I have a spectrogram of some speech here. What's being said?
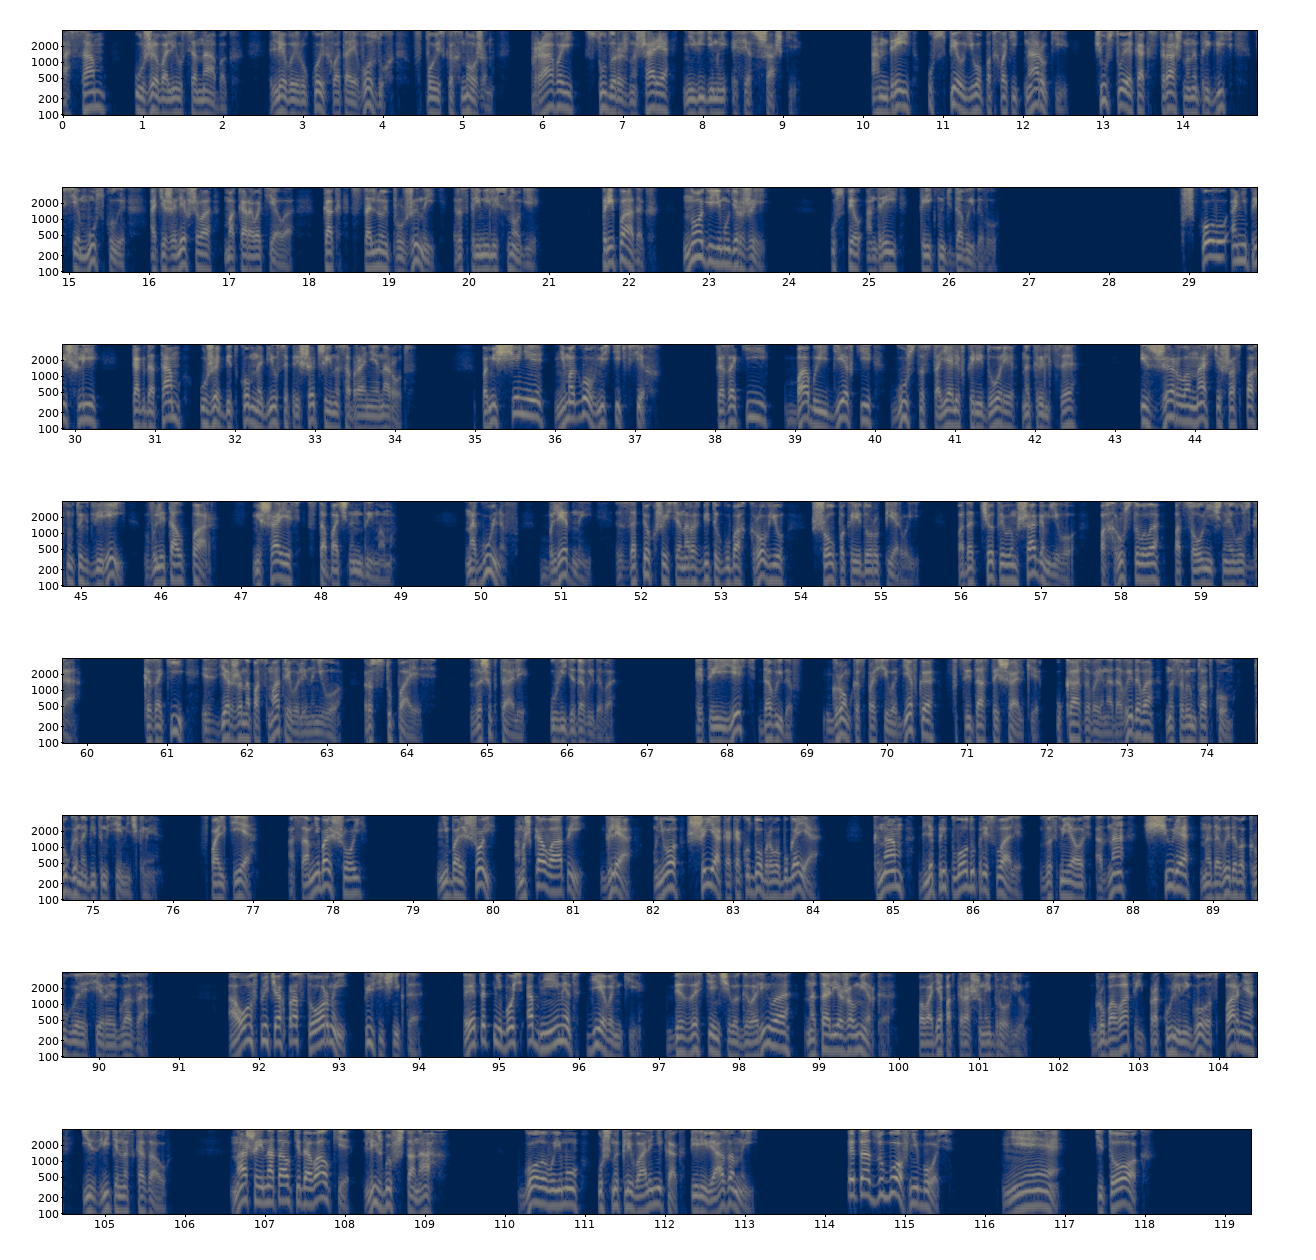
А сам уже валился на бок, левой рукой хватая воздух в поисках ножен, правой судорожно шаря невидимый эфес шашки. Андрей успел его подхватить на руки, чувствуя, как страшно напряглись все мускулы отяжелевшего Макарова тела, как стальной пружиной распрямились ноги. «Припадок! Ноги ему держи!» Успел Андрей крикнуть Давыдову. В школу они пришли, когда там уже битком набился пришедший на собрание народ. Помещение не могло вместить всех. Казаки, бабы и девки густо стояли в коридоре, на крыльце. Из жерла настежь распахнутых дверей вылетал пар, мешаясь с табачным дымом. Нагульнов, бледный, запекшийся на разбитых губах кровью, шел по коридору первый. Под отчетливым шагом его похрустывала подсолнечная лузга. Казаки сдержанно посматривали на него, расступаясь. Зашептали, увидя Давыдова. «Это и есть Давыдов?» — громко спросила девка в цветастой шальке, указывая на Давыдова носовым платком, туго набитым семечками. «В пальте, а сам небольшой». «Небольшой, а мошковатый. Гля, у него шияка, как у доброго бугая. К нам для приплоду прислали, Засмеялась одна, щуря на Давыдова круглые серые глаза. А он в плечах просторный, тысячник-то. Этот, небось, обнимет девоньки. Беззастенчиво говорила Наталья Жалмерка, поводя подкрашенной бровью. Грубоватый, прокуренный голос парня язвительно сказал. «Нашей Наталке-давалке лишь бы в штанах». Голову ему уж наклевали никак, перевязанный. «Это от зубов, небось. «Не, титок».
